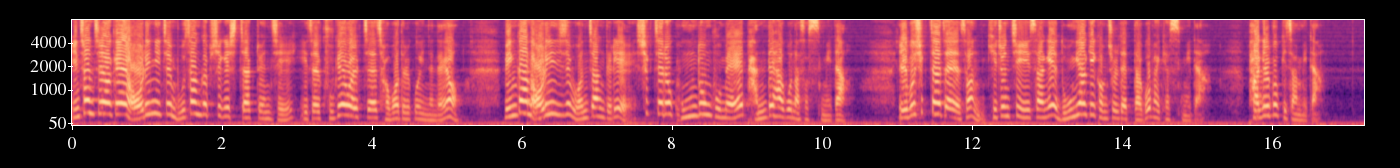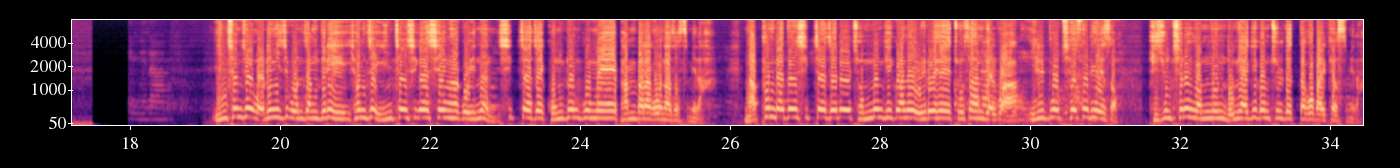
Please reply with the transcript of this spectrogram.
인천 지역의 어린이집 무상급식이 시작된 지 이제 9개월째 접어들고 있는데요. 민간 어린이집 원장들이 식재료 공동 구매에 반대하고 나섰습니다. 일부 식자재에선 기준치 이상의 농약이 검출됐다고 밝혔습니다. 박일국 기자입니다. 인천 지역 어린이집 원장들이 현재 인천시가 시행하고 있는 식자재 공동구매에 반발하고 나섰습니다. 납품받은 식자재를 전문기관에 의뢰해 조사한 결과 일부 채소류에서 기준치를 넘는 농약이 검출됐다고 밝혔습니다.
